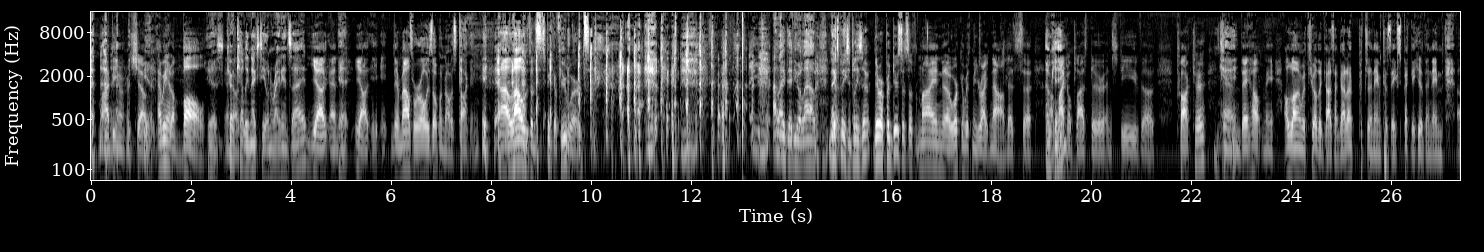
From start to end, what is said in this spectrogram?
my being on her show, Yes. and we had a ball. Yes. Kurt know. Kelly next to you on the right hand side. Yeah, and Yeah. yeah, their mouths were always open when I was talking, I allowed them to speak a few words. I like that you allowed. Next picture, please, sir. There are producers of mine uh, working with me right now. That's uh, uh, Okay. Michael Plaster and Steve uh, Proctor, Okay. and they helped me along with two other guys. I gotta put their name because they expect to hear the name. Uh,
